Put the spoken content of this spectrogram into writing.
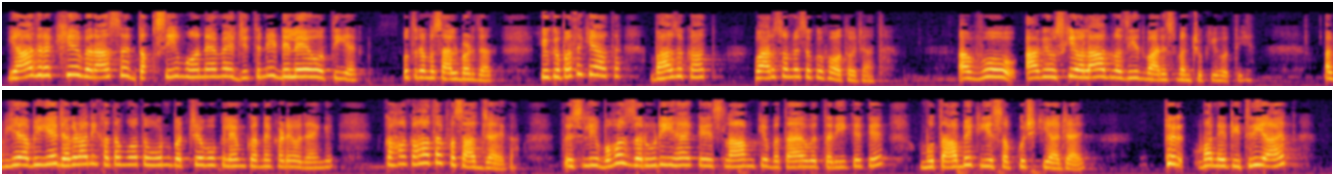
یاد رکھیے، وراثت تقسیم ہونے میں جتنی ڈیلے ہوتی ہے، اتنے مسائل بڑھ جاتے کیونکہ پتہ کیا ہوتا ہے؟ بعض اوقات وارثوں میں سے کوئی فوت ہو جاتا ہے۔ اب وہ آگے اس کی اولاد مزید وارث بن چکی ہوتی ہے۔ اب یہ ابھی یہ جھگڑا نہیں ختم ہوا تو ان بچے وہ کلیم کرنے کھڑے ہو جائیں گے۔ کہاں کہاں تک فساد جائے گا؟ تو اس لیے بہت ضروری ہے کہ اسلام کے بتائے ہوئے طریقے کے مطابق یہ سب کچھ کیا جائے۔ پھر ون ایٹی تھری آیت،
